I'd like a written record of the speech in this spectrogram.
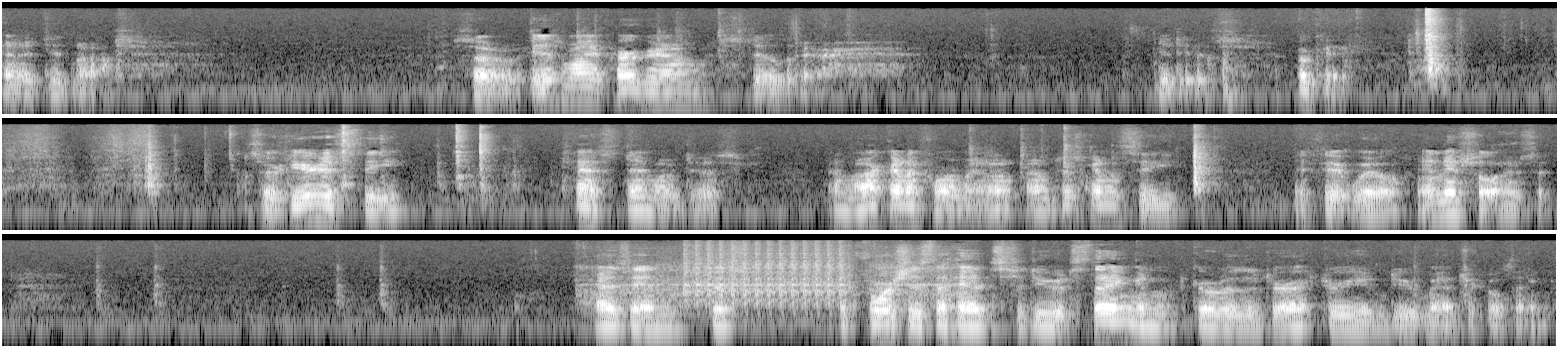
And it did not. So, is my program still there? It is. Okay. Here is the test demo disk. I'm not going to format it. I'm just going to see if it will initialize it as in just it forces the heads to do its thing and go to the directory and do magical things,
